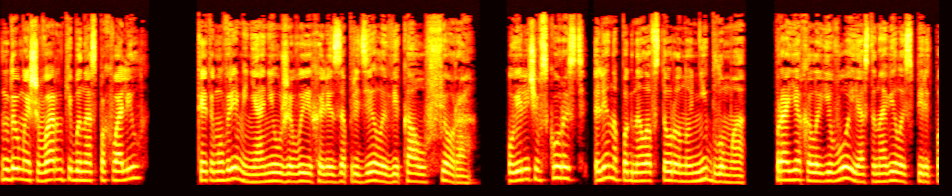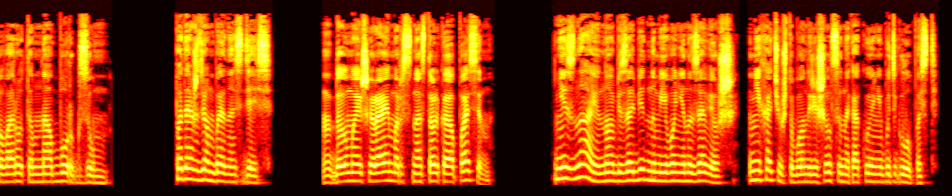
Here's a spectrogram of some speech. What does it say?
Думаешь, Варнки бы нас похвалил? К этому времени они уже выехали за пределы Викауфера. Увеличив скорость, Лена погнала в сторону Ниблума, проехала его и остановилась перед поворотом на Бургзум. «Подождем Бена здесь». «Думаешь, Раймерс настолько опасен?» «Не знаю, но безобидным его не назовешь. Не хочу, чтобы он решился на какую-нибудь глупость».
